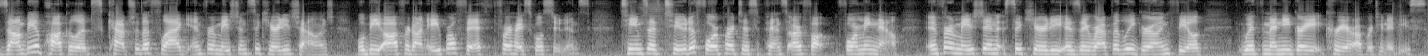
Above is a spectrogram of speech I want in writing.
Zombie Apocalypse Capture the Flag Information Security Challenge will be offered on April 5th for high school students. Teams of two to four participants are fo forming now. Information security is a rapidly growing field with many great career opportunities.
